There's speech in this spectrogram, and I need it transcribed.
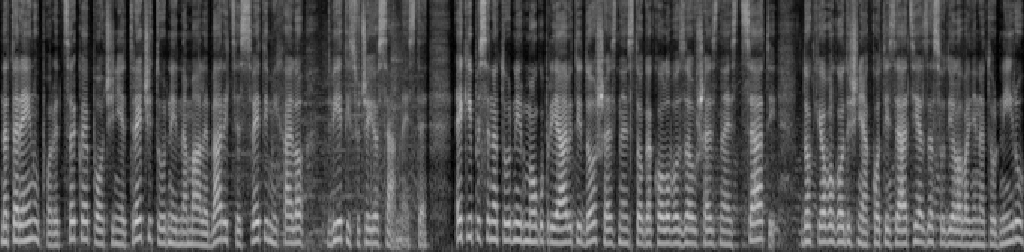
na terenu pored crkve počinje treći turnir na Male Barice Sveti Mihajlo 2018. Ekipe se na turnir mogu prijaviti do 16. kolovoza u 16 sati, dok je ovogodišnja kotizacija za sudjelovanje na turniru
